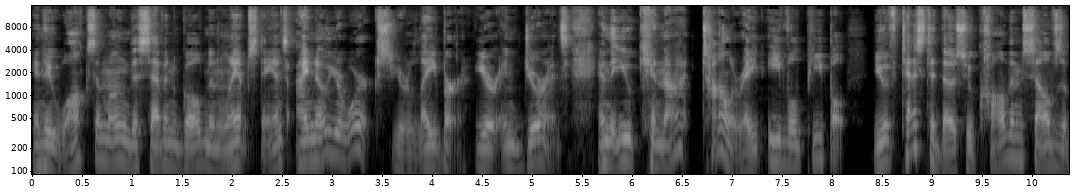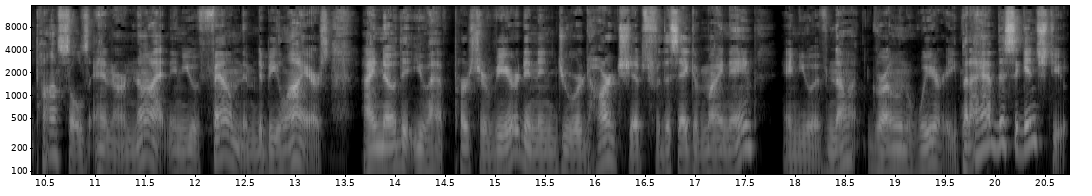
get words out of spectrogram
and who walks among the seven golden lampstands. I know your works, your labor, your endurance, and that you cannot tolerate evil people. You have tested those who call themselves apostles and are not, and you have found them to be liars. I know that you have persevered and endured hardships for the sake of my name, and you have not grown weary. But I have this against you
